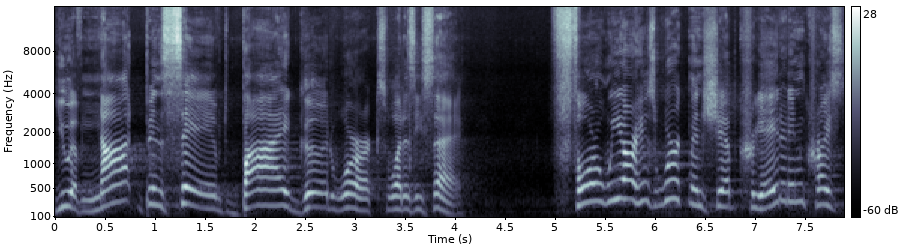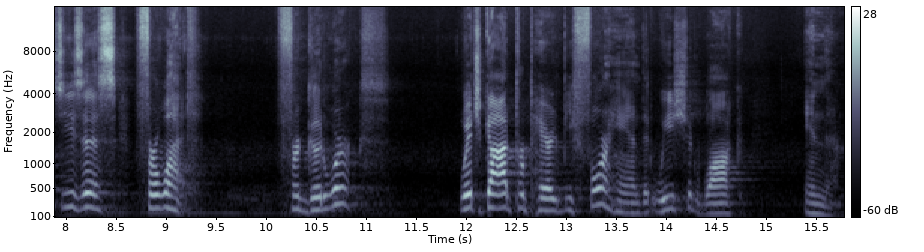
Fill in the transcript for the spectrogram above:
You have not been saved by good works, what does he say? For we are his workmanship, created in Christ Jesus for what? For good works, which God prepared beforehand that we should walk in them.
